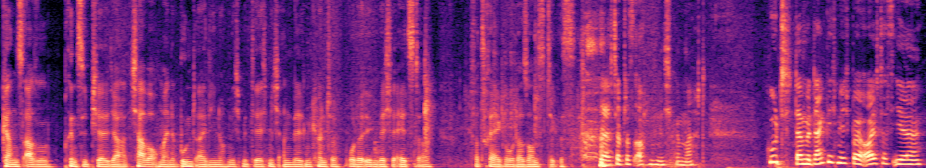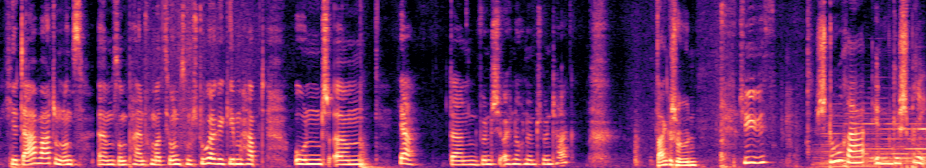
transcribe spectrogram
Ganz, also prinzipiell ja. Ich habe auch meine Bund-ID noch nicht, mit der ich mich anmelden könnte. Oder irgendwelche Elster-Verträge oder sonstiges. Ja, ich habe das auch noch nicht gemacht. Gut, dann bedanke ich mich bei euch, dass ihr hier da wart und uns ähm, so ein paar Informationen zum Stura gegeben habt. Und ähm, ja, dann wünsche ich euch noch einen schönen Tag. Dankeschön. Tschüss. Stura im Gespräch.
